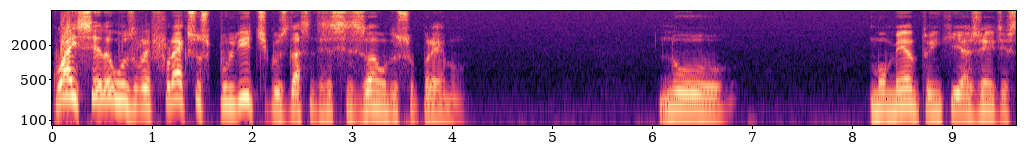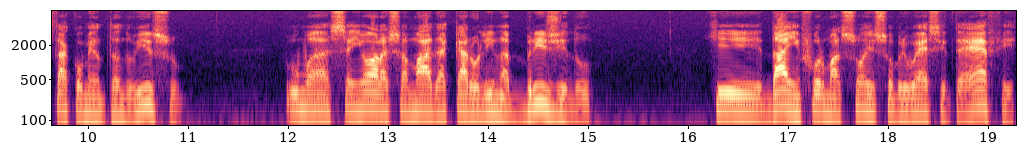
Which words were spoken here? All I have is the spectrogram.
quais serão os reflexos políticos dessa decisão do Supremo? No momento em que a gente está comentando isso, uma senhora chamada Carolina Brígido, que dá informações sobre o STF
